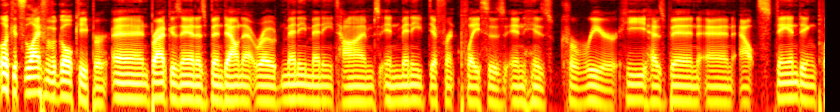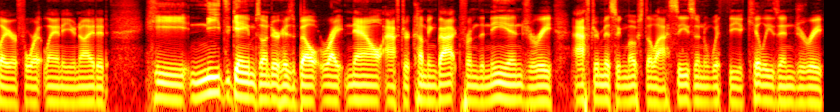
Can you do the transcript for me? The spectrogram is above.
Look, it's the life of a goalkeeper, and Brad Guzan has been down that road many, many times in many different places in his career. He has been an outstanding player for Atlanta United. He needs games under his belt right now after coming back from the knee injury, after missing most of last season with the Achilles injury.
